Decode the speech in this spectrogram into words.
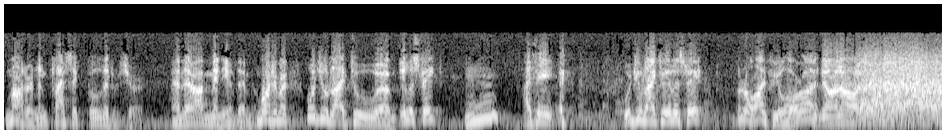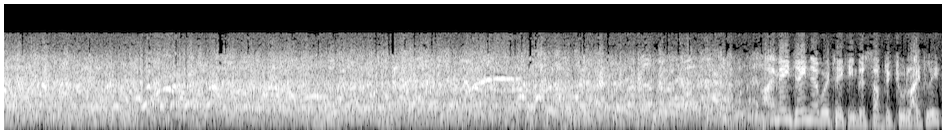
modern and classical literature. And there are many of them. Mortimer, would you like to um, illustrate? Hmm? I say, would you like to illustrate? No, I feel all right. No, no. Maintain that we're taking this subject too lightly.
